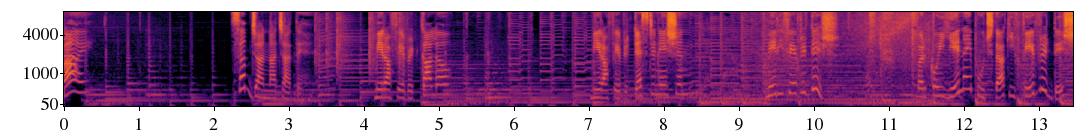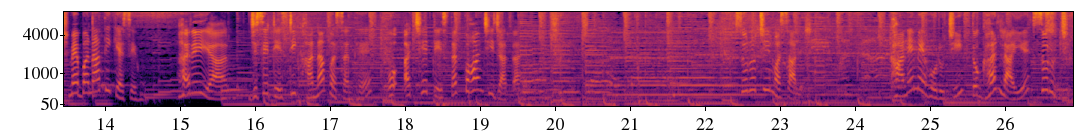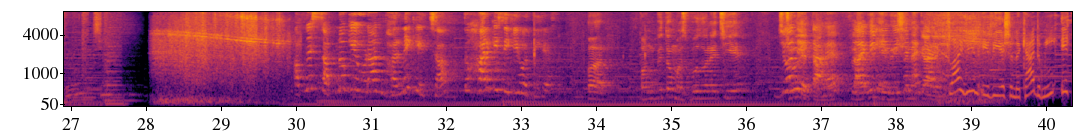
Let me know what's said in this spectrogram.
बाय सब जानना चाहते हैं। मेरा फेवरेट कलर मेरा फेवरेट डेस्टिनेशन मेरी फेवरेट डिश पर कोई ये नहीं पूछता कि फेवरेट डिश मैं बनाती कैसे हूँ। अरे यार जिसे टेस्टी खाना पसंद है वो अच्छे टेस्ट तक पहुँच ही जाता है। सुरुचि मसाले। खाने में हो रुचि तो घर लाइए सुरुचि। अपने सपनों की उड़ान भरने की इच्छा तो हर किसी की होती है। पर पंख भी तो मज़बूत होने चाहिए। जो देता है Flywheel aviation academy Flywheel aviation academy एक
